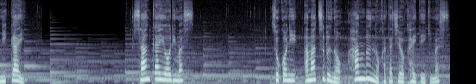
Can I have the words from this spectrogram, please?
2回3回折ります。そこに雨粒の半分の形を描いていきます。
